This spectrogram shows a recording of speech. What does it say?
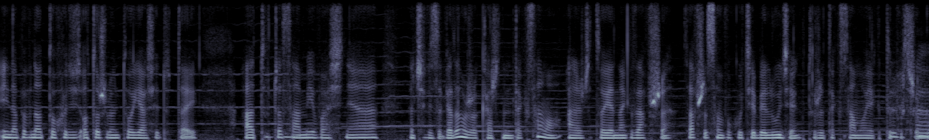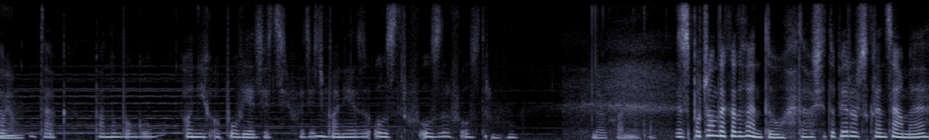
i na pewno to chodzi o to, żebym to ja się tutaj a tu Mhm. czasami właśnie, znaczy wi- wiadomo, że każdym tak samo, ale że to jednak zawsze, zawsze są wokół ciebie ludzie, którzy tak samo jak ty potrzebują. Tak, Panu Bogu o nich opowiedzieć, powiedzieć, Mhm. Panie Jezu, uzdrów, uzdrów, uzdrów. Mhm. Dokładnie tak. Jest początek Adwentu. To się dopiero rozkręcamy.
